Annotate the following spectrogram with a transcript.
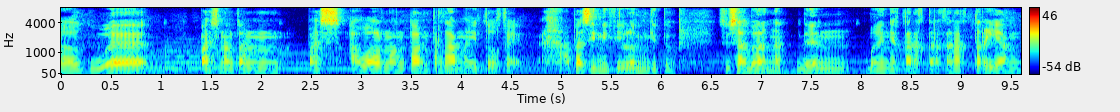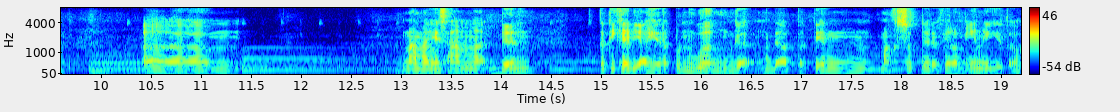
uh, gue pas nonton pas awal nonton pertama itu kayak apa sih ini film? gitu. Susah banget dan banyak karakter-karakter yang um, namanya sama. Dan ketika di akhir pun gue nggak ngedapetin maksud dari film ini gitu.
